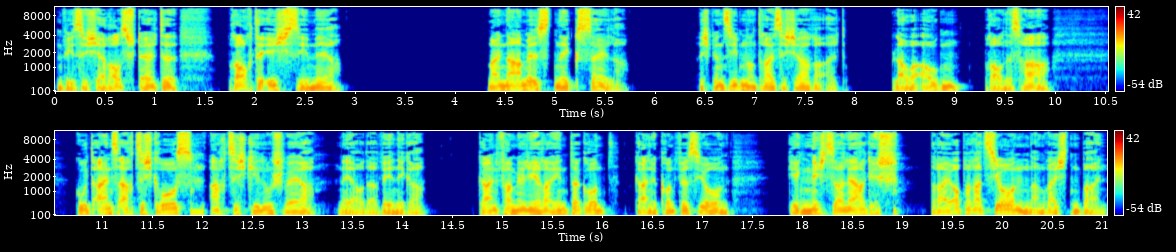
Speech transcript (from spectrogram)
Wie sich herausstellte, brauchte ich sie mehr. Mein Name ist Nick Saylor. Ich bin 37 Jahre alt, blaue Augen, braunes Haar, gut 1,80 groß, 80 Kilo schwer, mehr oder weniger. Kein familiärer Hintergrund, keine Konfession, gegen nichts allergisch, drei Operationen am rechten Bein.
